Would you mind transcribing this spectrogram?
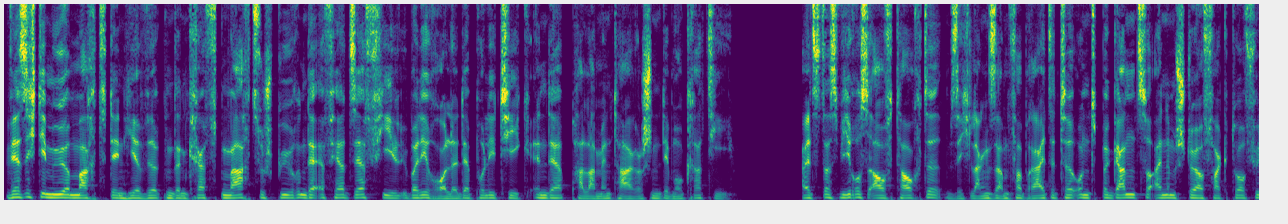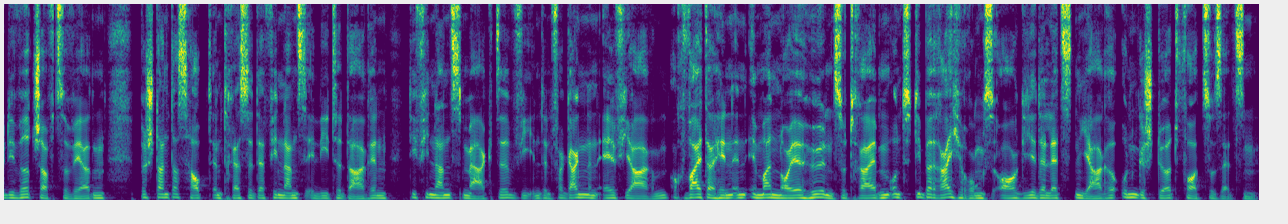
Wer sich die Mühe macht, den hier wirkenden Kräften nachzuspüren, der erfährt sehr viel über die Rolle der Politik in der parlamentarischen Demokratie. Als das Virus auftauchte, sich langsam verbreitete und begann zu einem Störfaktor für die Wirtschaft zu werden, bestand das Hauptinteresse der Finanzelite darin, die Finanzmärkte, wie in den vergangenen elf Jahren, auch weiterhin in immer neue Höhen zu treiben und die Bereicherungsorgie der letzten Jahre ungestört fortzusetzen.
